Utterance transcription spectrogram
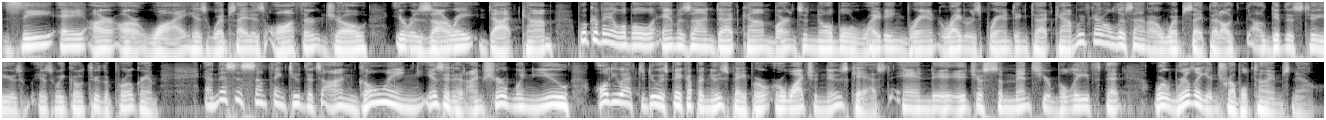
Z A R R Y. His website is authorjoeirizarry.com. Book available Amazon.com, Barnes and Noble, Writing Brand, WritersBranding.com. We've got all this on our website, but I'll, I'll give this to you as, as we go through the program. And this is something too that's ongoing, isn't it? I'm sure when you all you have to do is pick up a newspaper or watch a newscast, and it, it just cements your belief that we're really in troubled times now.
